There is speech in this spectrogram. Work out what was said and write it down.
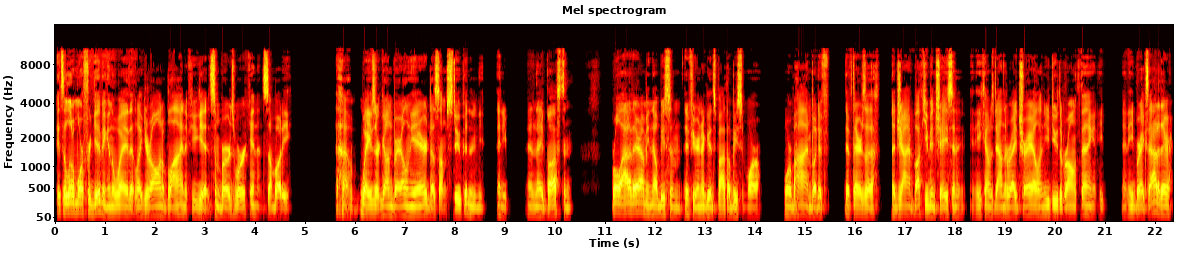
it's a little more forgiving in the way that like you're all in a blind if you get some birds working and somebody uh, waves their gun barrel in the air, does something stupid, and you, and you and they bust and roll out of there, I mean, there'll be some. If you're in a good spot, there'll be some more more behind. But if if there's a a giant buck you've been chasing and he comes down the right trail and you do the wrong thing and he and he breaks out of there,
